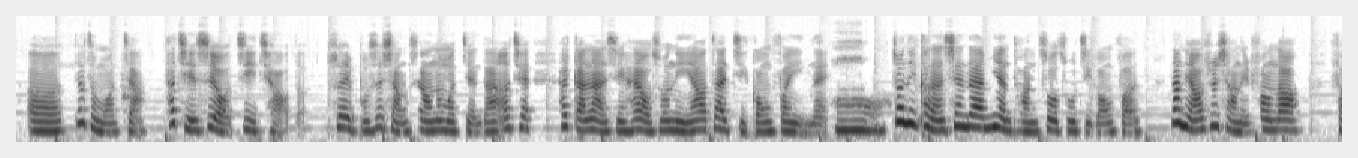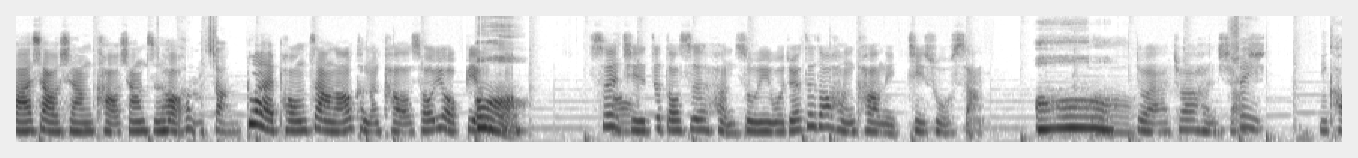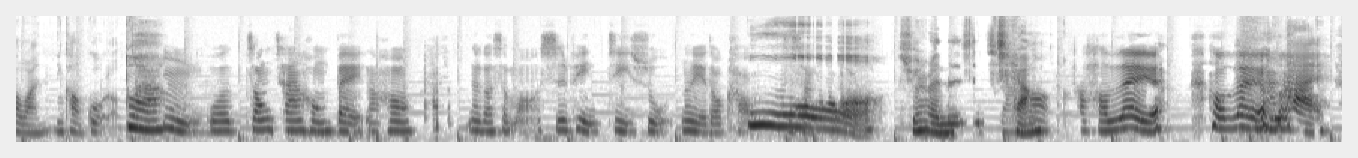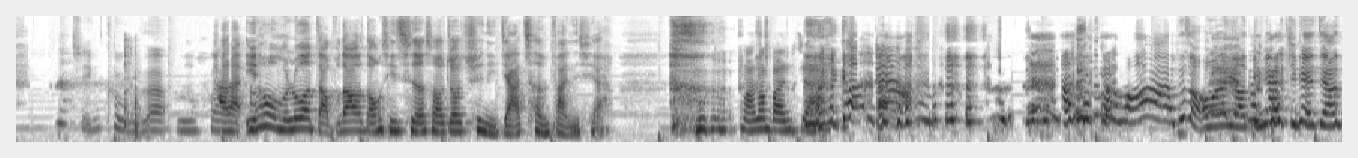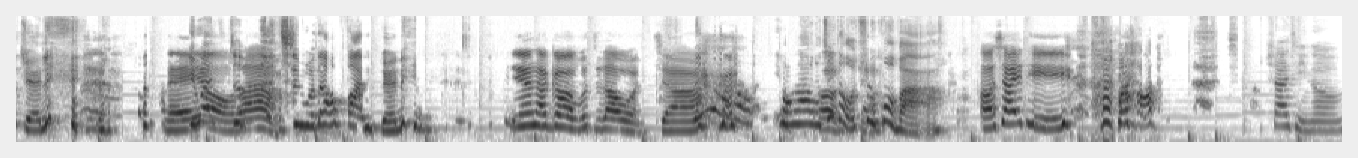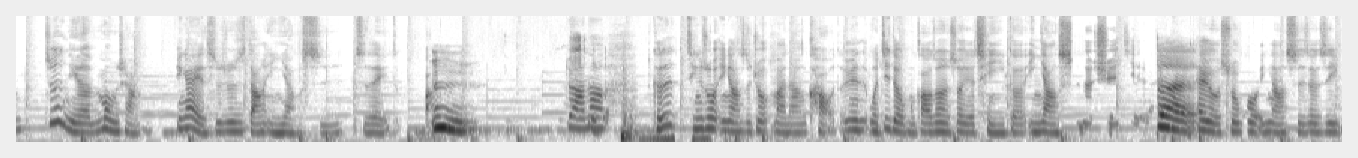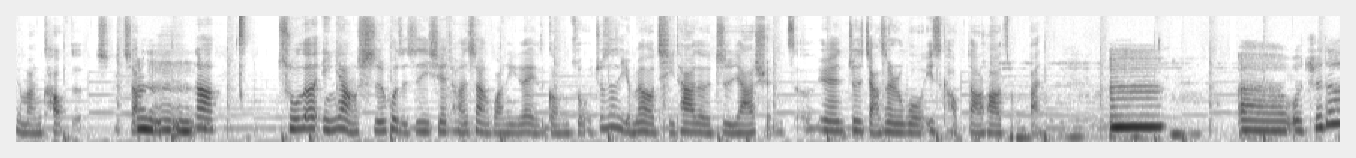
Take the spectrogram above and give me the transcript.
呃要怎么讲，它其实是有技巧的，所以不是想象那么简单，而且它橄榄形还有说你要在几公分以内，哦，就你可能现在面团做出几公分，那你要去想你放到发酵箱、烤箱之后，膨胀，对膨胀，然后可能烤的时候又有变化，哦，所以其实这都是很注意，我觉得这都很考你技术上，哦，哦，对啊，就要很小所以心。你考完，你考过了，对啊，嗯，我中餐烘焙，然后那个什么食品技术那个也都考，哇，轩人真是强，好好累耶，好累啊。厉害。辛苦了。嗯好了，以后我们如果找不到东西吃的时候，就去你家蹭饭一下。马上搬家。什么啊？这种我们的友情在今天这样决裂，没因为就有啦，吃不到饭决裂。因为他根本不知道我家。有啦，我记得我去过吧？好，下一题。下一题呢，就是你的梦想应该也是就是当营养师之类的吧？嗯，对啊，那可是听说营养师就蛮难考的，因为我记得我们高中的时候有请一个营养师的学姐对，她，有说过营养师这个是一个蛮考的执照。嗯嗯嗯。那 除了营养师或者是一些团膳管理类的工作，就是有没有其他的职涯选择？因为就是假设如果一直考不到的话怎么办？嗯，呃，我觉得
